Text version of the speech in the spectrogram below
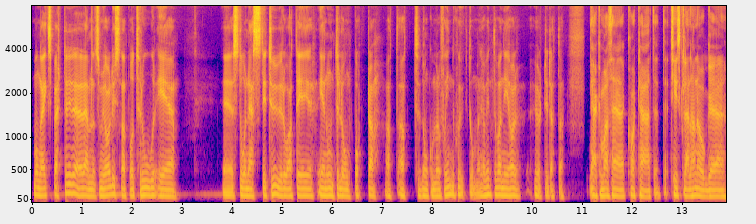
många experter i det här ämnet som jag har lyssnat på tror är, eh, står näst i tur och att det är nog inte långt borta att, att de kommer att få in sjukdomen. Jag vet inte vad ni har hört i detta. Jag kan bara säga kort här att, att Tyskland har nog eh,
